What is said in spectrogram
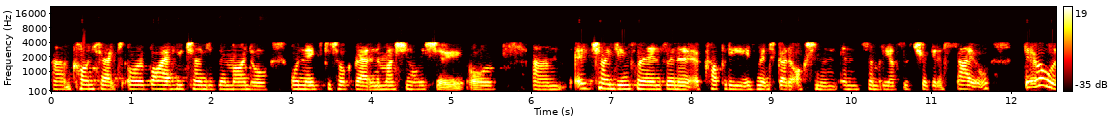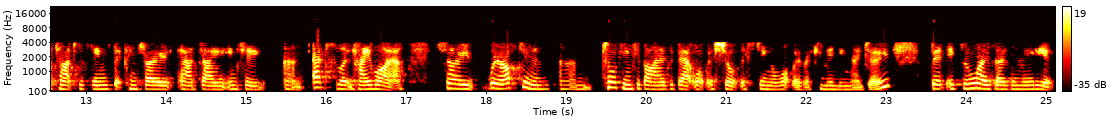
um, contract or a buyer who changes their mind or, or needs to talk about an emotional issue or um, in plans when a, a, property is meant to go to auction and, and, somebody else has triggered a sale. They're all the types of things that can throw our day into um, absolute haywire. So we're often um, talking to buyers about what we're shortlisting or what we're recommending they do, but it's always those immediate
